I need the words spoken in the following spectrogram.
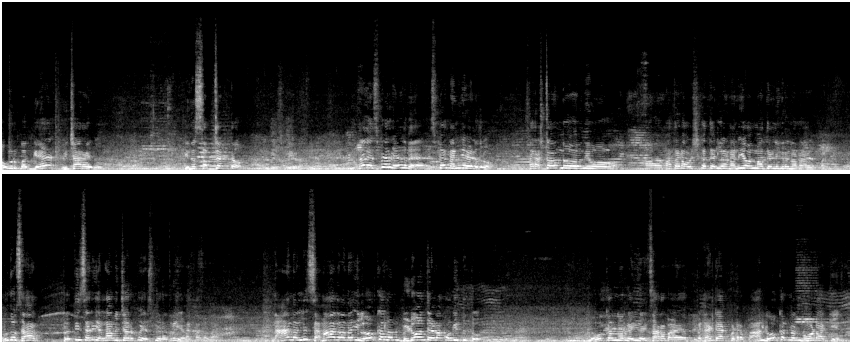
ಅವ್ರ ಬಗ್ಗೆ ವಿಚಾರ ಇದು. ಇದು ಸಬ್ಜೆಕ್ಟು ನಾನು ಎಸ್ ಪಿ ಅವ್ರಿಗೆ ಹೇಳಿದೆ. ಎಸ್ ಪಿ ನನಗೆ ಹೇಳಿದ್ರು. ಸರ್, ಅಷ್ಟೊಂದು ನೀವು ಮಾತಾಡೋ ಅವಶ್ಯಕತೆ ಇಲ್ಲ. ನನಗೆ ಒಂದು ಮಾತು ಹೇಳಿದ್ರೆ ನಾನು ಹೌದು ಸರ್, ಪ್ರತಿ ಸರಿ ಎಲ್ಲ ವಿಚಾರಕ್ಕೂ ಎಸ್ ಪಿ ಅವ್ರ ಹತ್ರ ಹೇಳೋಕ್ಕಾಗಲ್ಲ. ನಾನಲ್ಲಿ ಲೋಕಲ್ ಲೋಕಲ್ನವ್ರು ಬಿಡು ಅಂತ ಹೇಳಕ್ಕೆ ಹೋಗಿದ್ದು ಲೋಕಲ್ನವ್ರಿಗೆ ಐದು ಐದು ಸಾವಿರ ಬಾ ಪೆನಾಲ್ಟಿ ಹಾಕ್ಬಿಟ್ರಪ್ಪ. ಲೋಕಲ್ನವ್ರು ನೋಡಾಕಿ ಅಂತ.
